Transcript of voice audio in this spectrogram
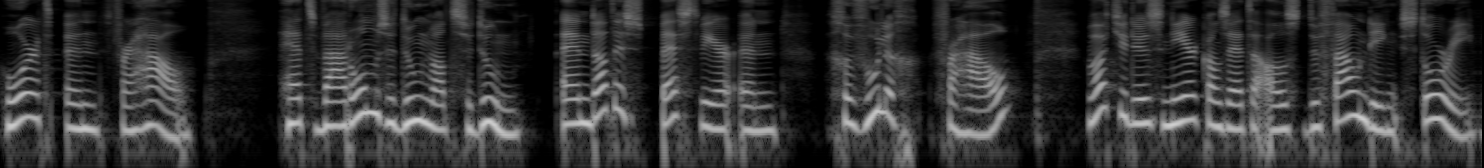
hoort een verhaal. Het waarom ze doen wat ze doen. En dat is best weer een gevoelig verhaal, wat je dus neer kan zetten als de founding story.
